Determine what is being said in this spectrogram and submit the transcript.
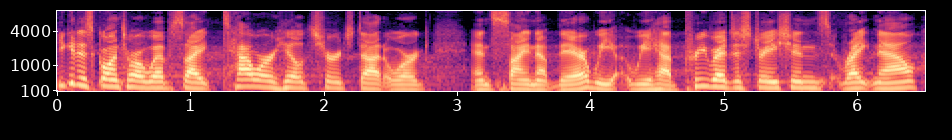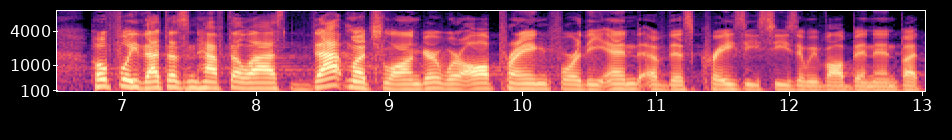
You can just go onto our website, towerhillchurch.org, and sign up there. We, we have pre registrations right now. Hopefully, that doesn't have to last that much longer. We're all praying for the end of this crazy season we've all been in, but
